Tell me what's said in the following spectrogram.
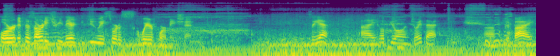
or if there's already a tree there, you do a sort of square formation. So yeah, I hope you all enjoyed that. Um, goodbye.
